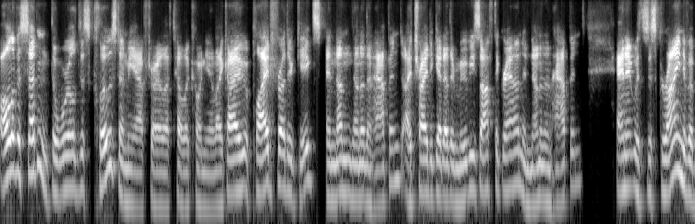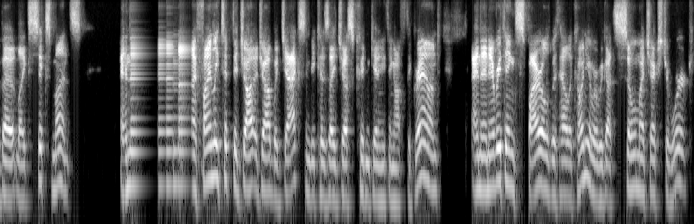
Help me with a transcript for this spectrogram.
all of a sudden, the world just closed on me after I left Heliconia. Like I applied for other gigs, and none none of them happened. I tried to get other movies off the ground, and none of them happened. And it was this grind of about like six months. And then I finally took the job, job with Jackson because I just couldn't get anything off the ground. And then everything spiraled with Heliconia, where we got so much extra work.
